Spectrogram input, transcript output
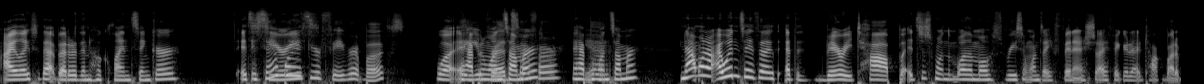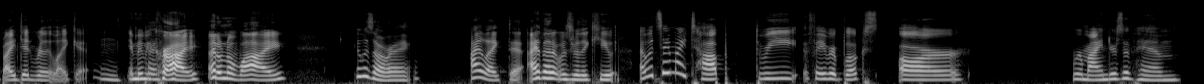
I liked that better than Hook, Line, Sinker. It's Is a that one series. of your favorite books? what it happened one read so summer. it happened Yeah. one summer. Not one. I wouldn't say it's like at the very top, but it's just one of the, one of the most recent ones I finished. So I figured I'd talk about it. But I did really like it. Mm, It made me cry. I don't know why. It was all right. I liked it. I thought it was really cute. I would say my top three favorite books are Reminders of Him,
